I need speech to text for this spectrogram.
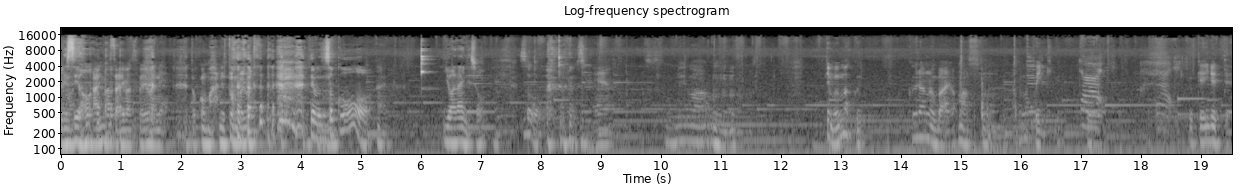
んですよ、ありますありますあります。それはね どこもあると思います、はでもそこをい、言わないんでしょ？そう。ですね。それはうん。うん。でもうまく僕らの場合はまあ、うん、うまくいきこう受け入れて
